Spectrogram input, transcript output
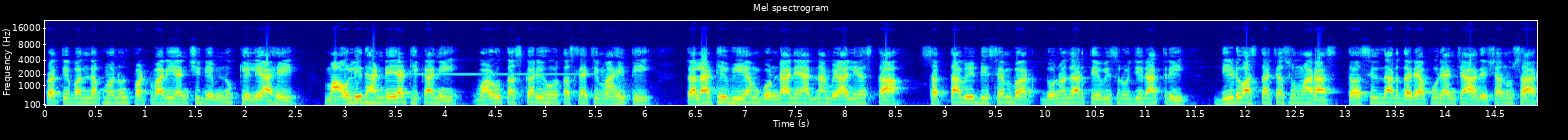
प्रतिबंधक म्हणून पटवारी यांची नेमणूक केली आहे. माऊली धांडे या ठिकाणी वाळू तस्करी होत असल्याची माहिती तलाठी व्ही एम गोंडाने यांना मिळाली असता सत्तावीस डिसेंबर दोन हजार तेवीस रोजी रात्री दीड वाजताच्या सुमारास तहसीलदार दर्यापूर यांच्या आदेशानुसार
